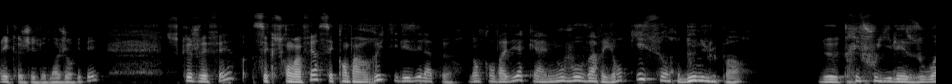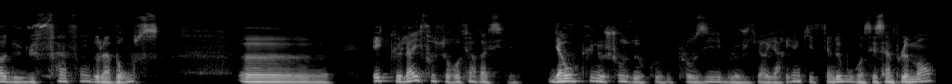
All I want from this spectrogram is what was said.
et que j'ai de majorité, ce que je vais faire, c'est que ce qu'on va faire, c'est qu'on va réutiliser la peur. Donc on va dire qu'il y a un nouveau variant qui sort de nulle part, de trifouiller les oies du fin fond de la brousse, heu et que là, il faut se refaire vacciner. Il y a aucune chose plausible, je dire, il y a rien qui tient debout, hein. C'est simplement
